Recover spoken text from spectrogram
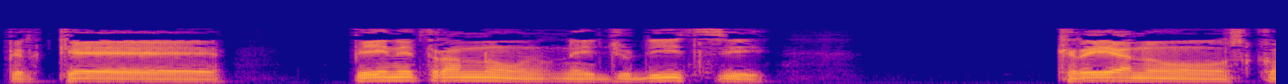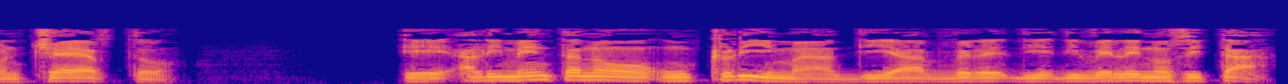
perché penetrano nei giudizi, creano sconcerto e alimentano un clima di, avvele, di, di velenosità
